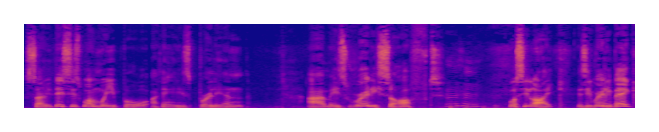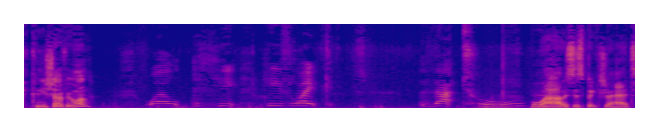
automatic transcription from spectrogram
So this is one we bought. I think he's brilliant. Um, he's really soft. Mhm. What's he like? Is he really big? Can you show everyone? Well, he he's like that tall. Wow, it's as big as your head.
